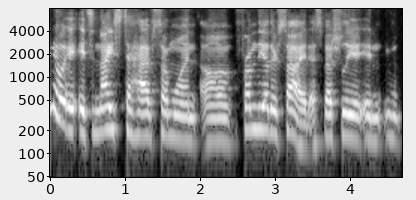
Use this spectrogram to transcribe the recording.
you know it, it's nice to have someone uh, from the other side, especially in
